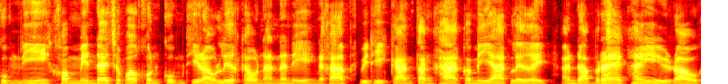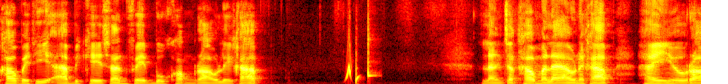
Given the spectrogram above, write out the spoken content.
กลุ่มนี้ คอมเมนต์ได้เฉพาะคนกลุ่มที่เราเลือกเท่านั้นนั่นเองนะครับ วิธีการตั้งค่าก็ไม่ยากเลย อันดับแรกให้เราเข้าไปที่แอปพลิเคชัน Facebook ของเราเลยครับ หลังจากเข้ามาแล้วนะครับ ให้เรา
